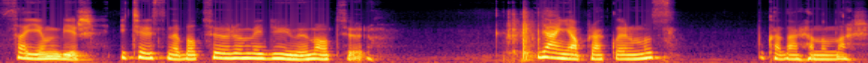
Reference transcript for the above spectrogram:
Sayım 1. İçerisine batıyorum ve düğümümü atıyorum. Yan yapraklarımız bu kadar hanımlar.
